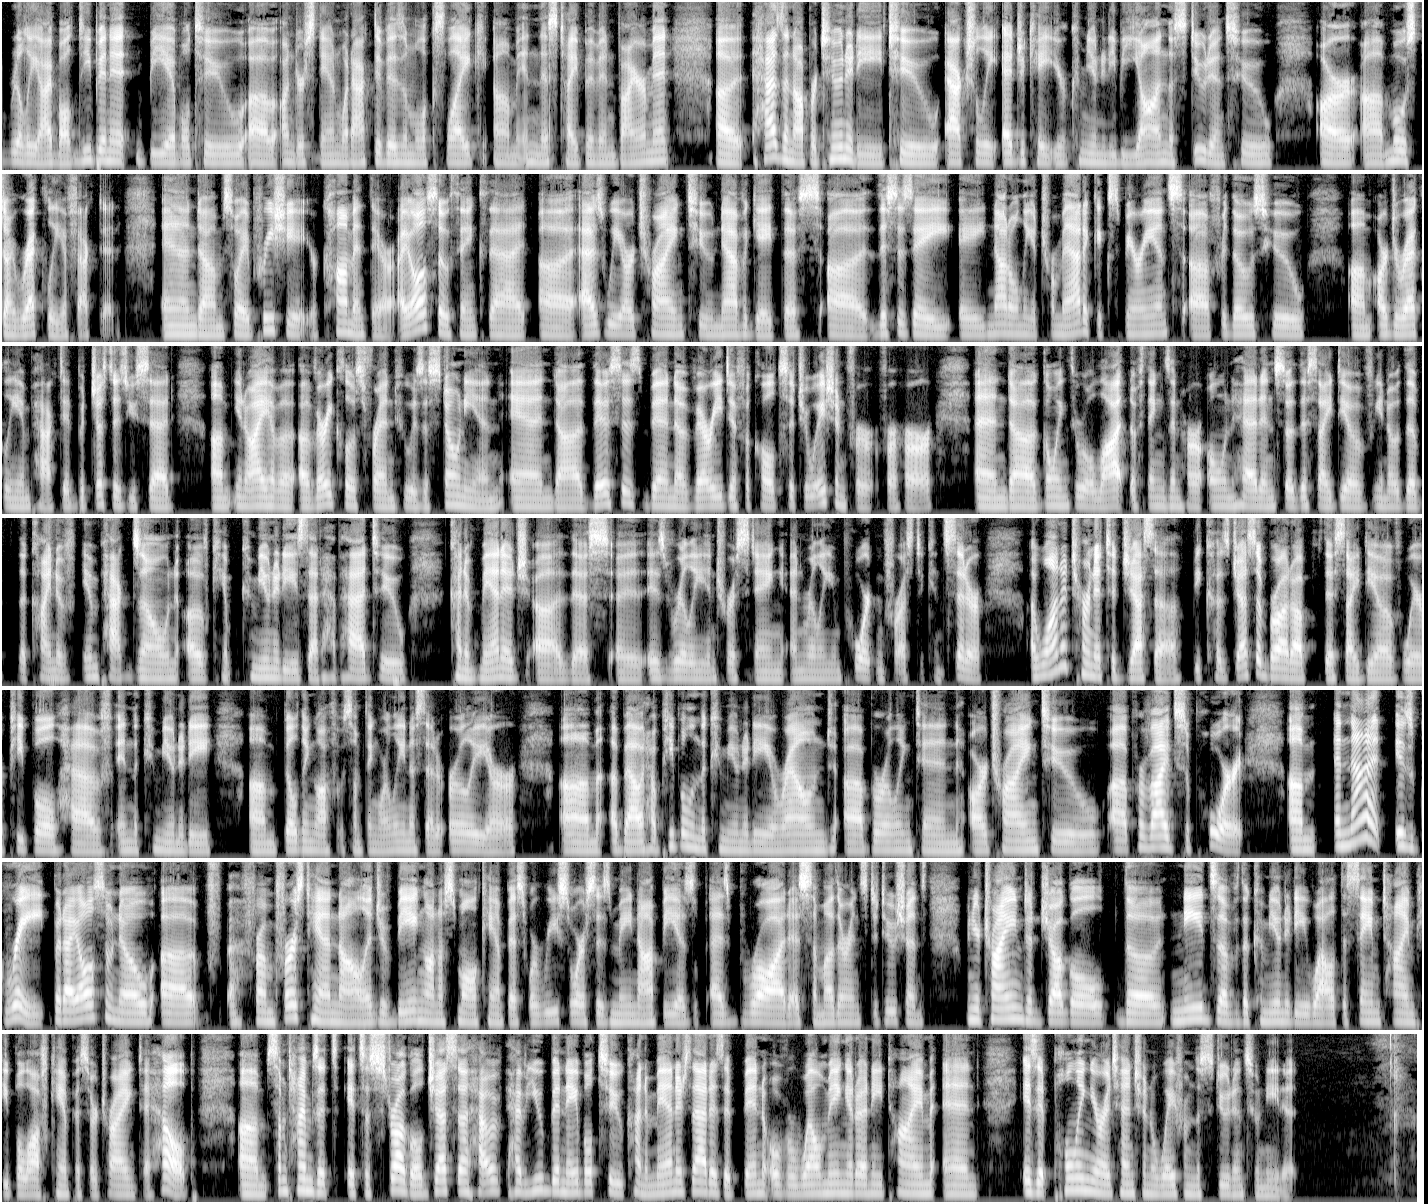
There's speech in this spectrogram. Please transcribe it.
really eyeball deep in it, be able to uh, understand what activism looks like um, in this type of environment, uh, has an opportunity to actually educate your community beyond the students who are uh, most directly affected. And um, so I appreciate your comment there. I also think that uh, as we are trying to navigate this, uh, this is a, a not only a traumatic experience uh, for those who um, are directly impacted. But just as you said, um, you know, I have a, a, very close friend who is Estonian, and uh, this has been a very difficult situation for for her, and uh, going through a lot of things in her own head. And so, this idea of you know the the kind of impact zone of com- communities that have had to kind of manage uh, this uh, is really interesting and really important for us to consider. I want to turn it to Jessa because Jessa brought up this idea of where people have in the community, um, building off of something Orlina said earlier um, about how people in the community around uh, Burlington are trying to uh, provide support um, and that is great. But I also know uh, f- uh, from firsthand knowledge of being on a small campus where resources may not be as as broad as some other institutions. When you're trying to juggle the needs of the community while at the same time people off campus are trying to help, um, sometimes it's it's a struggle. Jessa, how have you been able to kind of manage that? Has it been overwhelming at any time? And is it pulling your attention away from the students who need it?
